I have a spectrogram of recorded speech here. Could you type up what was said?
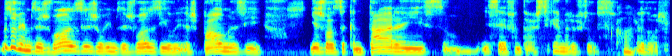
mas ouvimos as vozes, ouvimos as vozes e as palmas e, e as vozes a cantarem, isso, isso é fantástico, é maravilhoso, claro. adoro.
